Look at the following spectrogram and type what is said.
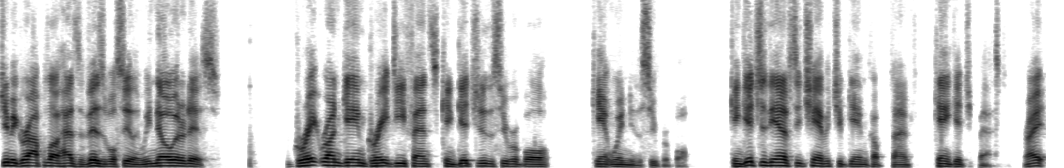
Jimmy Garoppolo has a visible ceiling. We know what it is. Great run game, great defense, can get you to the Super Bowl can't win you the Super Bowl. Can get you the NFC Championship game a couple times. Can't get you past it, right?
